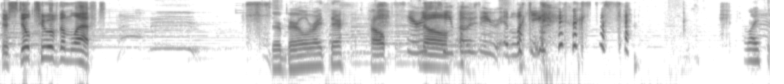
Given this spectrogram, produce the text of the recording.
There's still two of them left. Is there a barrel right there? Help. Siri's No. T-posing and looking. looks so sad. Life is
